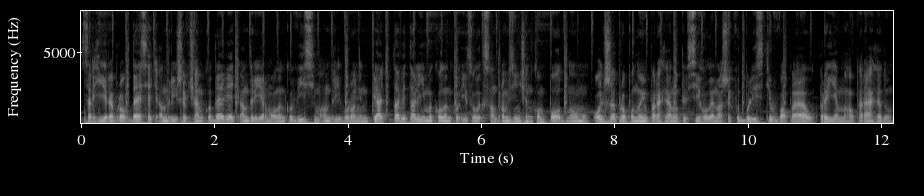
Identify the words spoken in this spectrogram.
Сергій Ребров 10, Андрій Шевченко 9, Андрій Ярмоленко 8, Андрій Воронін 5 та Віталій Миколенко із Олександром Зінченком по одному. Отже, пропоную переглянути всі голи наших футболістів в АПЛ. Приємного перегляду.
